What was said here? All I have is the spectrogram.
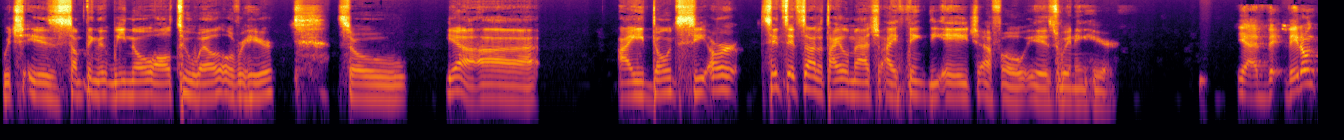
which is something that we know all too well over here. So yeah, uh, I don't see or since it's not a title match, I think the AHFO is winning here. Yeah, they, they don't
